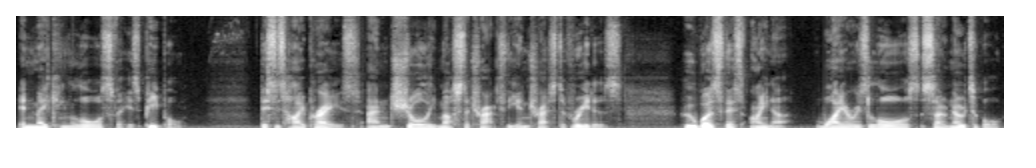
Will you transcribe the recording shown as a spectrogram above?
in making laws for his people. This is high praise, and surely must attract the interest of readers. Who was this Ine? Why are his laws so notable?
